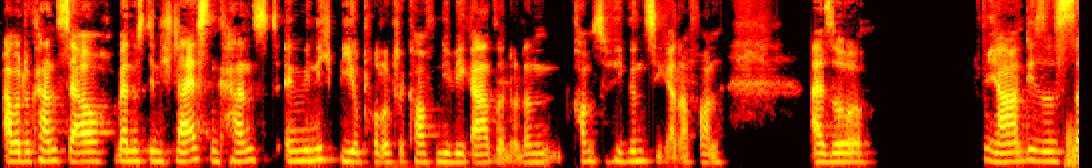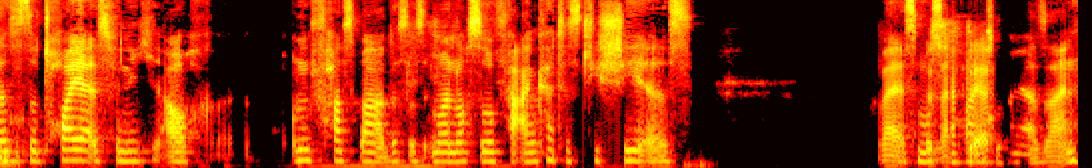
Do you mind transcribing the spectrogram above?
Aber du kannst ja auch, wenn du es dir nicht leisten kannst, irgendwie nicht Bioprodukte kaufen, die vegan sind und dann kommst du viel günstiger davon. Also ja, dieses, dass es so teuer ist, finde ich auch unfassbar, dass es immer noch so verankertes Klischee ist. Weil es muss das einfach teuer sein.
